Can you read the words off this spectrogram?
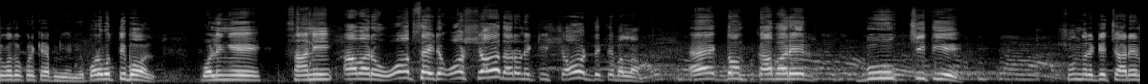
যোগাযোগ করে ক্যাপ নিয়ে নিও। পরবর্তী বল। বোলিং এ সানি আবারও অফ সাইডে অসাধারণ একটি শট দেখতে পেলাম। একদম কাভারের বুক চিতিয়ে। সুন্দর একটি চারের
